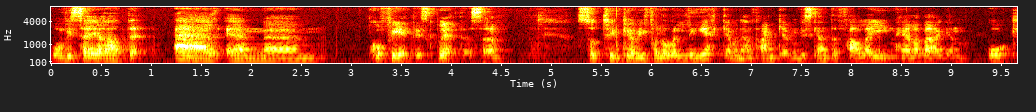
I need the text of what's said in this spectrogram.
om vi säger att det är en profetisk berättelse så tycker jag vi får lov att leka med den tanken, men vi ska inte falla in hela vägen och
